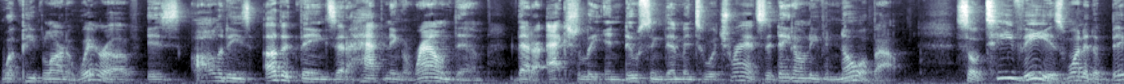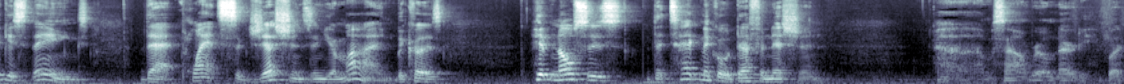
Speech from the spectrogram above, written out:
what people aren't aware of is all of these other things that are happening around them that are actually inducing them into a trance that they don't even know about. So TV is one of the biggest things that plants suggestions in your mind because hypnosis, the technical definition, I'm gonna sound real nerdy, but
